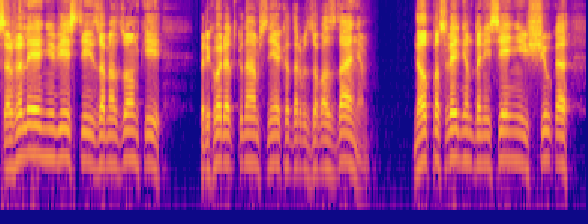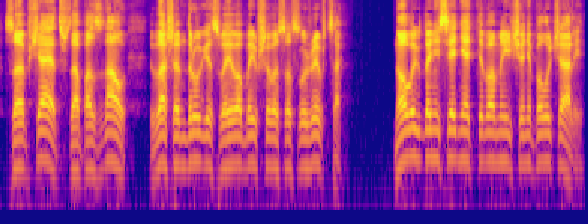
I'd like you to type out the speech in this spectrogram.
К сожалению, вести из Амазонки приходят к нам с некоторым запозданием. Но в последнем донесении Щука сообщает, что опознал в вашем друге своего бывшего сослуживца — Новых донесений от него мы еще не получали.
